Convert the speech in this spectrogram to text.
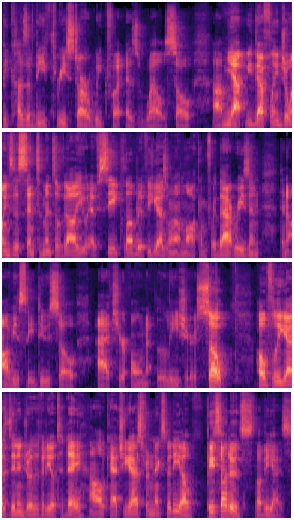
because of the three star weak foot as well. So, um, yeah, he definitely joins the Sentimental Value FC club, but if you guys want to unlock him for that reason, then obviously do so at your own leisure. So, hopefully you guys did enjoy this video today. I'll catch you guys for the next video. Peace out, dudes. Love you guys.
